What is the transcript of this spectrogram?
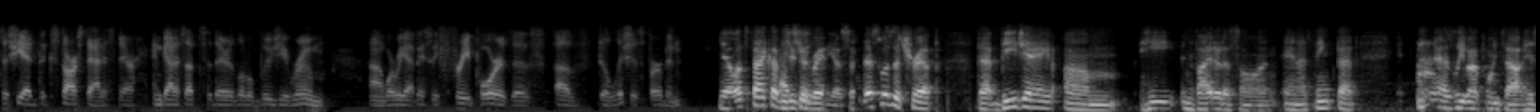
so she had the star status there and got us up to their little bougie room uh, where we got basically free pours of, of delicious bourbon. Yeah, let's back up to do good radio. So this was a trip that BJ um he invited us on, and I think that as Levi points out, his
